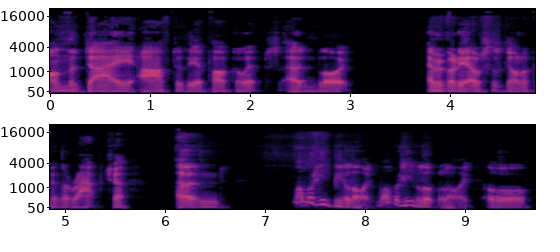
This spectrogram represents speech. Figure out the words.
on the day after the apocalypse, and like everybody else has gone up in the rapture, and what would he be like? What would he look like? Or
